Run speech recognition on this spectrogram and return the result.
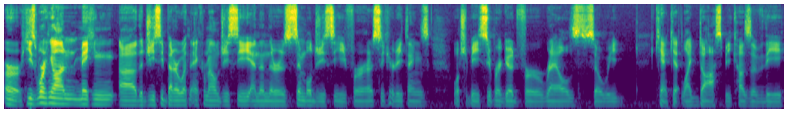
or he's working on making uh, the GC better with incremental GC. And then there's symbol GC for security things, which would be super good for Rails. So we can't get like DOS because of the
